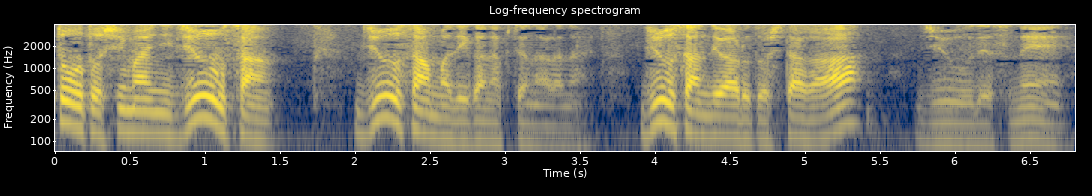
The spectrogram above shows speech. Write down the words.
とうとうしまいに1313 13までいかなくちゃならない。13で割ると下が10ですね。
